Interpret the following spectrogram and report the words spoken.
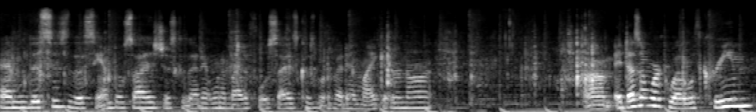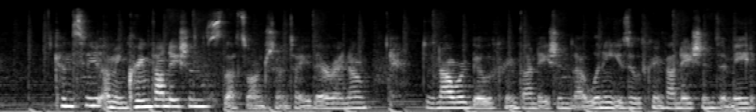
and this is the sample size just because I didn't want to buy the full size because what if I didn't like it or not. Um, it doesn't work well with cream conceal, I mean cream foundations, that's all I'm just going to tell you there right now. It does not work good with cream foundations. I wouldn't use it with cream foundations. It made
